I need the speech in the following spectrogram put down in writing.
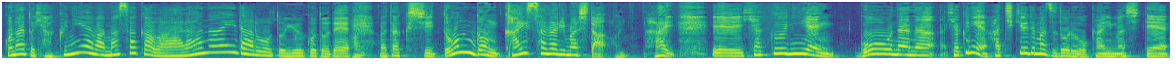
この後102円はまさか割らないだろうということで、はい、私、どんどん買い下がりました。はい。はい、えー、102円57、102円89でまずドルを買いまして、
